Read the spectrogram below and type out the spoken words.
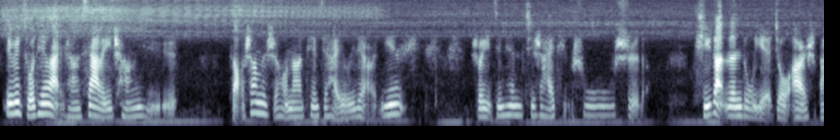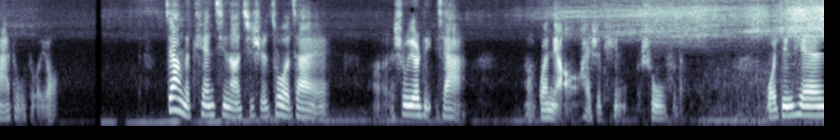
因为昨天晚上下了一场雨，早上的时候呢，天气还有一点阴。所以今天其实还挺舒适的，体感温度也就二十八度左右。这样的天气呢，其实坐在呃树荫底下啊观鸟还是挺舒服的。我今天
